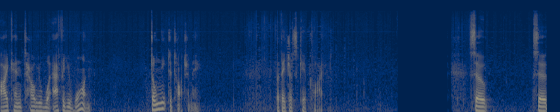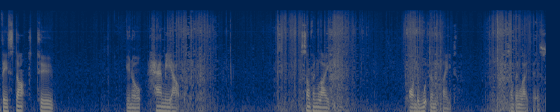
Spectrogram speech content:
I can tell you whatever you want. Don't need to torture me but they just keep quiet. So, so they start to, you know, hand me out something like on the wooden plate, something like this.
